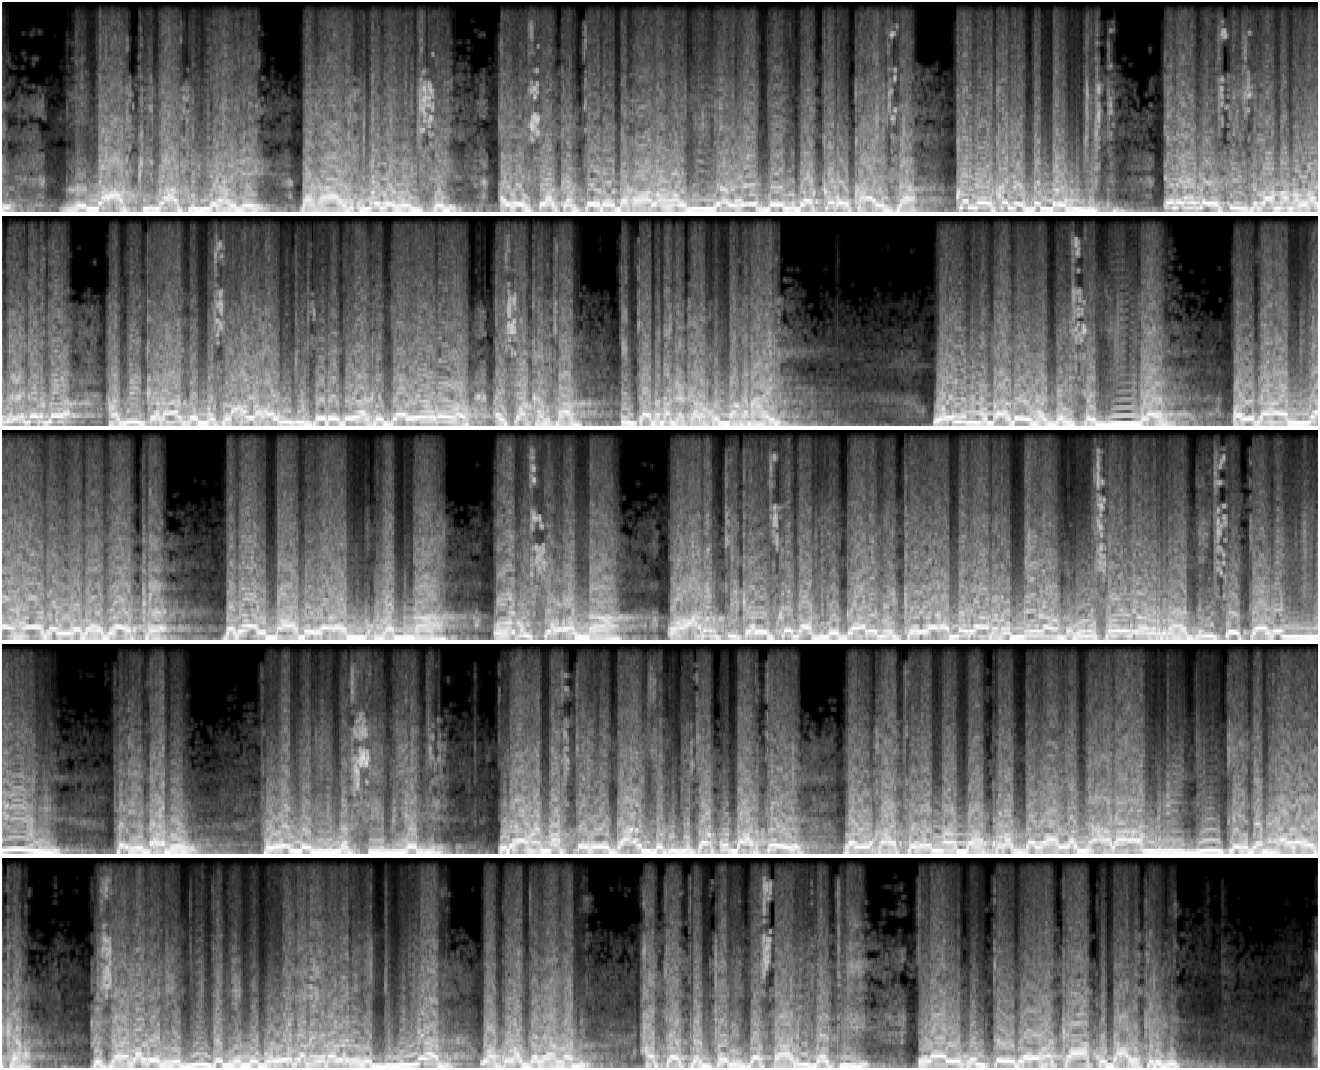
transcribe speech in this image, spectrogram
lacfigii hayay dhaqaale xumadii haysay ayay soo kabteen oo dhaqaalahoodii iyo awooddoodii baa kor u kacaysa. Kollay kollay danbaa ugu jirta. Inay habay iska islaamana waa dhici karta haddii kale hadda maslaxa waxaa ugu jirta inay dagaalka daawaan oo ay soo kabtaan. Intaan nimanka kale ku maqnahay wa inhum abow haddayse diidaan oy dhahaan laa haada walaa daaka. Dagaal baa annaga aan rabnaa oon u soconnaa oo carabtii kale iska dhaafiyo gaaladii kale annagaan rabna inaan kuu soo weerarna hadday u soo taagan yihiin fain abow fawladii nafsii biyadih ilaaha naftayda gacantiisa ku jirtaan ku dhaartaye lauqaatilannahum waan kula dagaalami calaa amrii diintaydan haadaay kana risaaladan iyo diintan iyo nubuwadan ay rabaan inay dumiyaan waan kula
